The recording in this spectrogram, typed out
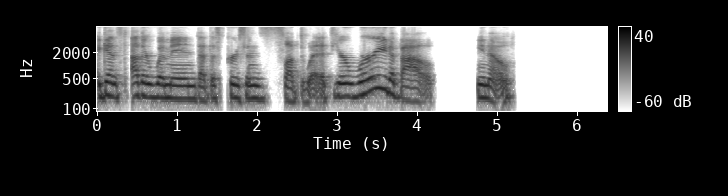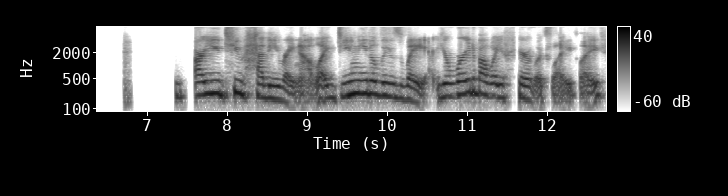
against other women that this person's slept with. You're worried about, you know, are you too heavy right now? Like, do you need to lose weight? You're worried about what your hair looks like, like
